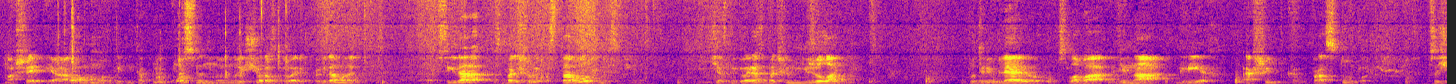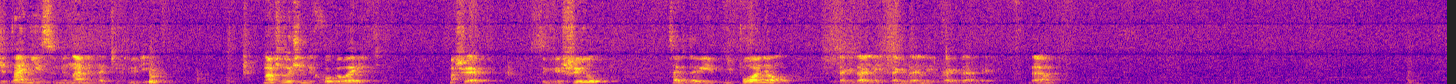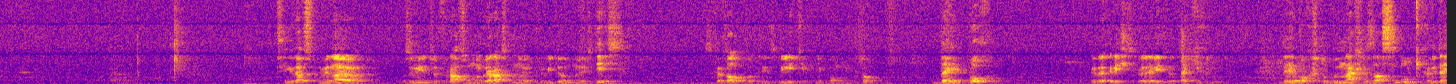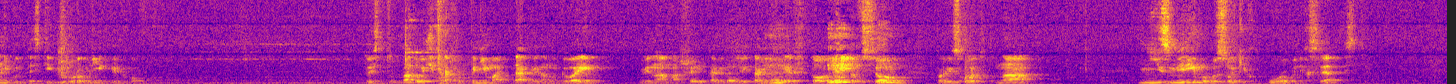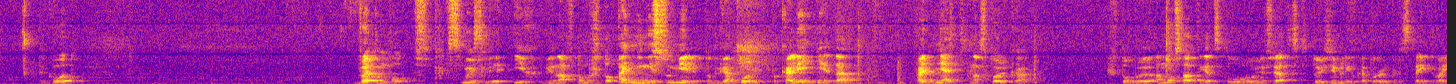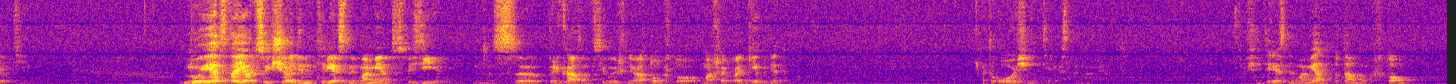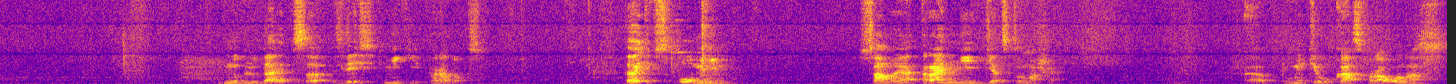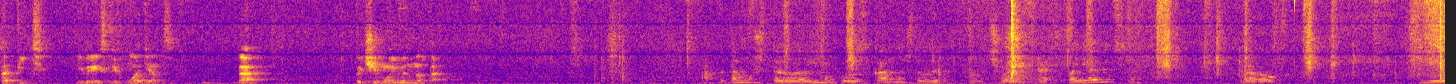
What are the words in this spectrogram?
Маше и Аарона, может быть не такую косвенную, но еще раз говорю, когда мы всегда с большой осторожностью, честно говоря, с большим нежеланием употребляю слова вина, грех, ошибка, проступок в сочетании с именами таких людей. Нам сейчас очень легко говорить. Маше согрешил, царь Давид не понял, и так далее, и так далее, и так далее. Да? Всегда вспоминаю знаменитую фразу, много раз мною приведенную здесь. Сказал кто-то из великих, не помню кто. Дай Бог, когда речь говорит о таких людях. Дай Бог, чтобы наши заслуги когда-нибудь достигли уровня их грехов. То есть тут надо очень хорошо понимать, да, когда мы говорим вина Маше и так далее, и так далее, что это все происходит на неизмеримо высоких уровнях святости. Так вот, в этом смысле их вина в том, что они не сумели подготовить поколение, да, поднять настолько, чтобы оно соответствовало уровню святости той земли, в которую им предстоит войти. Ну и остается еще один интересный момент в связи с приказом Всевышнего о том, что Маше погибнет. Это очень интересный момент. Очень интересный момент, потому что наблюдается здесь некий парадокс. Давайте вспомним самое раннее детство Маше. Э, помните указ фараона топить еврейских младенцев? Да? Почему именно так? А потому что ему было сказано, что вот человек появится, пророк, и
